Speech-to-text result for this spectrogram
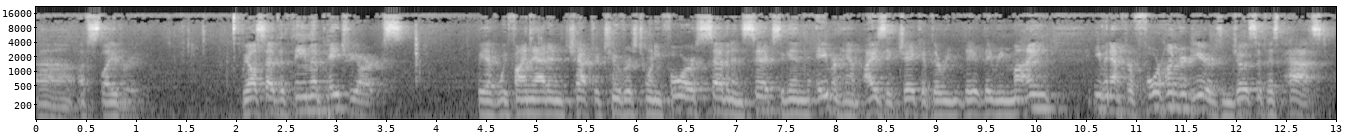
uh, of slavery. We also have the theme of patriarchs. We, have, we find that in chapter 2, verse 24, 7 and 6. Again, Abraham, Isaac, Jacob, they, they remind, even after 400 years and Joseph has passed,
